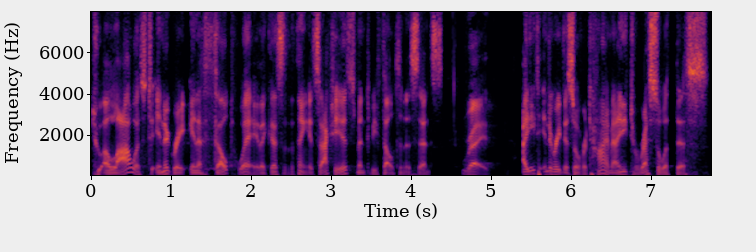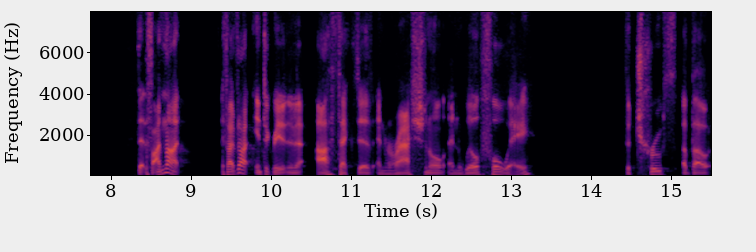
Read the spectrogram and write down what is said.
to allow us to integrate in a felt way like this is the thing it's actually it's meant to be felt in a sense Right. I need to integrate this over time. and I need to wrestle with this. That if I'm not, if I've not integrated in an affective and rational and willful way, the truth about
